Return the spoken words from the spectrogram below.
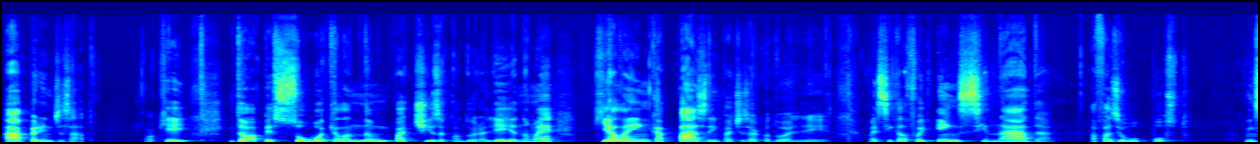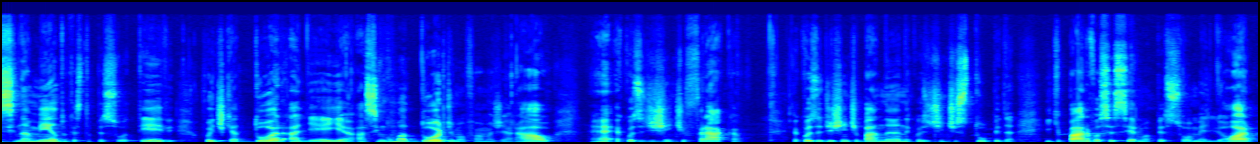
aprendizado ok? Então, a pessoa que ela não empatiza com a dor alheia não é que ela é incapaz de empatizar com a dor alheia, mas sim que ela foi ensinada a fazer o oposto. O ensinamento que esta pessoa teve foi de que a dor alheia, assim como a dor de uma forma geral, né, é coisa de gente fraca, é coisa de gente banana, é coisa de gente estúpida. E que para você ser uma pessoa melhor,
